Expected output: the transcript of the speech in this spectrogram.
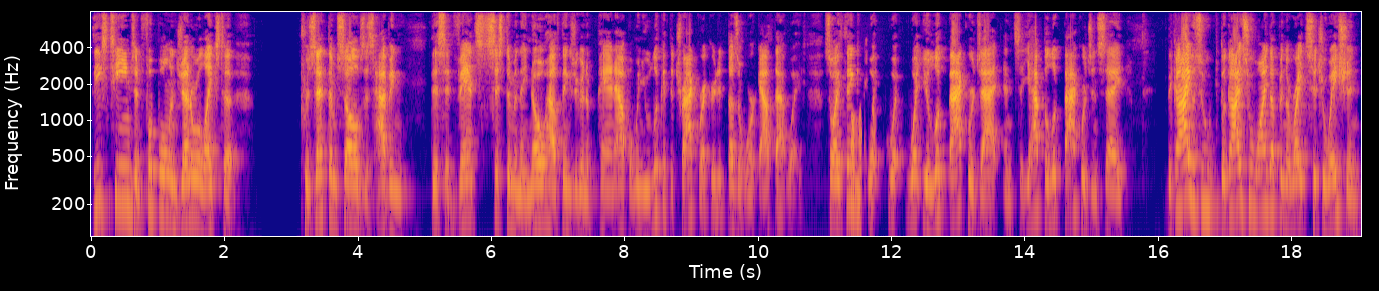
these teams and football in general likes to present themselves as having this advanced system and they know how things are going to pan out. But when you look at the track record, it doesn't work out that way. So I think oh what, what what you look backwards at and say, you have to look backwards and say the guys who the guys who wind up in the right situation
